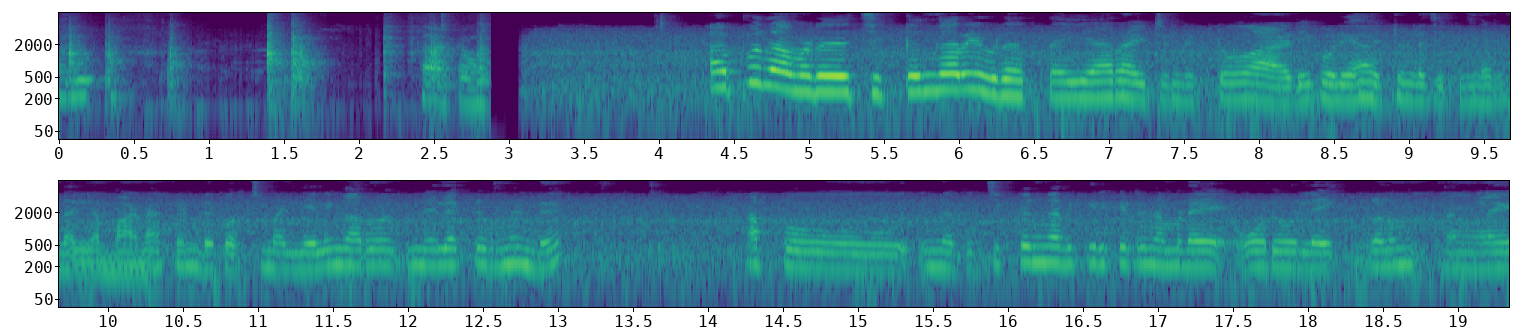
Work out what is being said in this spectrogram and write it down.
ഒരു കേട്ടോ അപ്പോൾ നമ്മുടെ ചിക്കൻ കറി ഇവിടെ തയ്യാറായിട്ടുണ്ട് കേട്ടോ. അടിപൊളിയായിട്ടുള്ള ചിക്കൻ കറി നല്ല മണമൊക്കെ ഉണ്ട്. കുറച്ച് മല്ലിയിലും കറുവേപ്പിന്റെലൊക്കെ ഇടുന്നുണ്ട്. അപ്പോൾ ഇന്നത്തെ ചിക്കൻ കറിക്ക് ഇരിക്കട്ടെ നമ്മുടെ ഓരോ ലൈക്കുകളും ഞങ്ങളെ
